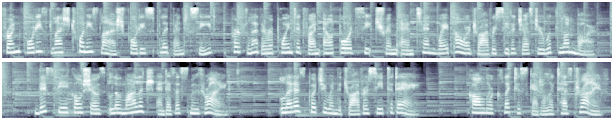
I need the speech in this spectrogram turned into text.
front 40-20-40 split bench seat, perf leather appointed front outboard seat trim and 10-way power driver seat adjuster with lumbar. This vehicle shows low mileage and has a smooth ride. Let us put you in the driver's seat today. Call or click to schedule a test drive.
